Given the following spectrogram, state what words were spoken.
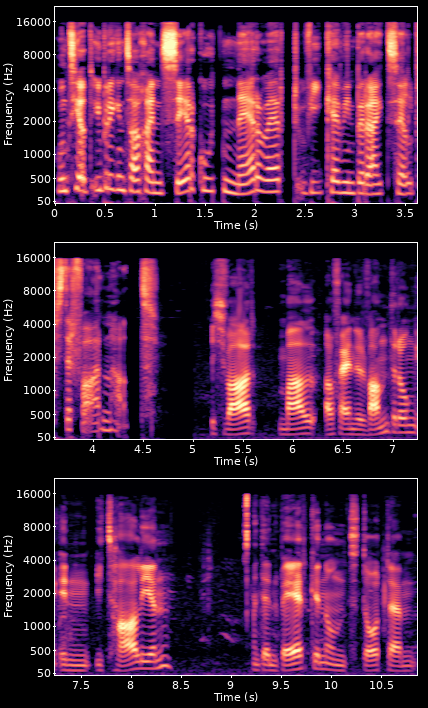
Und sie hat übrigens auch einen sehr guten Nährwert, wie Kevin bereits selbst erfahren hat. Ich war mal auf einer Wanderung in Italien, in den Bergen und dort ähm,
